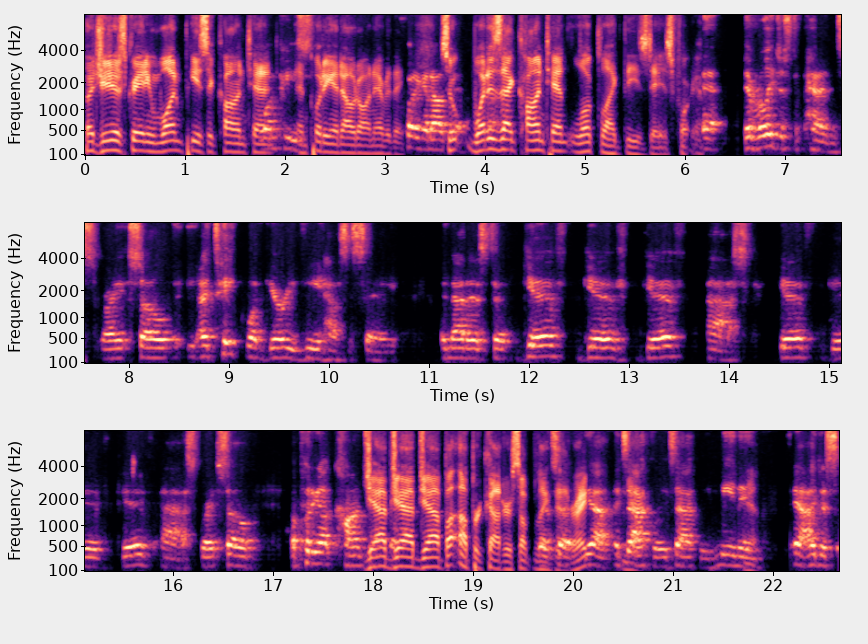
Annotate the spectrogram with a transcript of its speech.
But you're just creating one piece of content piece. and putting it out on everything. Putting it out. So there. what does that content look like these days for you? it really just depends, right? So I take what Gary Vee has to say, and that is to give, give, give, ask, give, give, give, ask, right? So Putting out content. Jab, jab, jab, uppercut or something like that, right? Yeah, exactly, exactly. Meaning, yeah, I just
